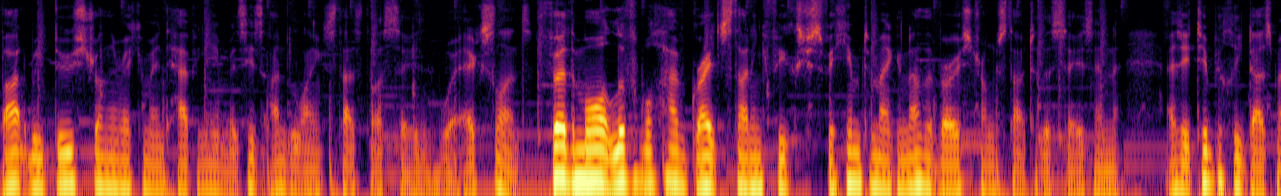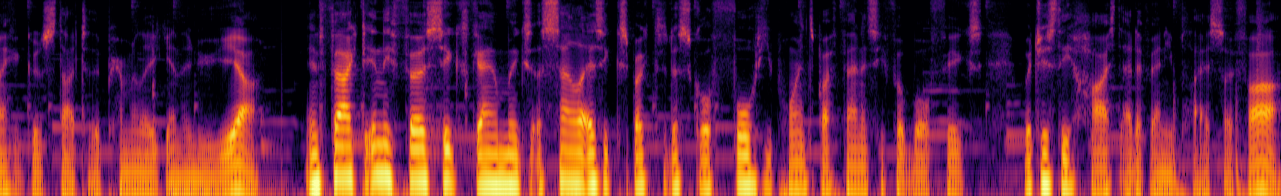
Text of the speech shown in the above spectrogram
but we do strongly recommend having him as his underlying stats last season were excellent. Furthermore, Liverpool have great starting fixtures for him to make another very strong start to the season, as he typically does make a good start to the Premier League in the new year. In fact, in the first 6 game weeks, Salah is expected to score 40 points by Fantasy Football Fix, which is the highest out of any player so far.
